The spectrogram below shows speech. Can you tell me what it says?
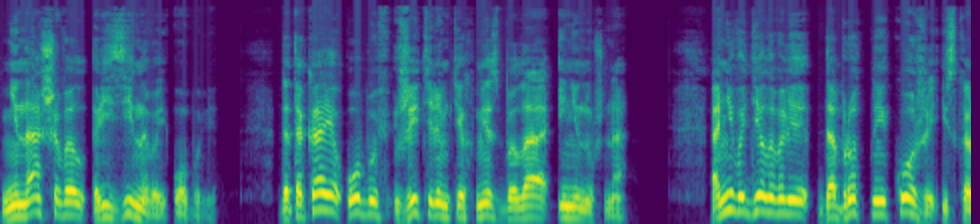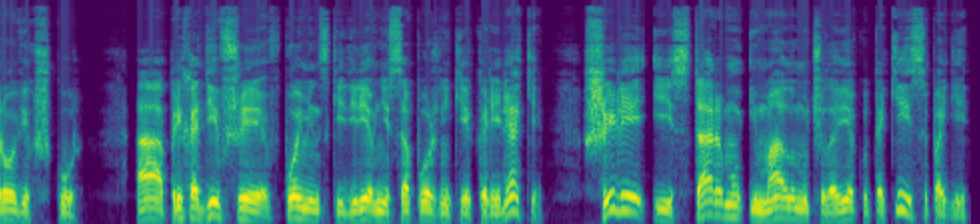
не нашивал резиновой обуви. Да такая обувь жителям тех мест была и не нужна. Они выделывали добротные кожи из коровьих шкур, а приходившие в пойменские деревни сапожники-кореляки шили и старому, и малому человеку такие сапоги,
